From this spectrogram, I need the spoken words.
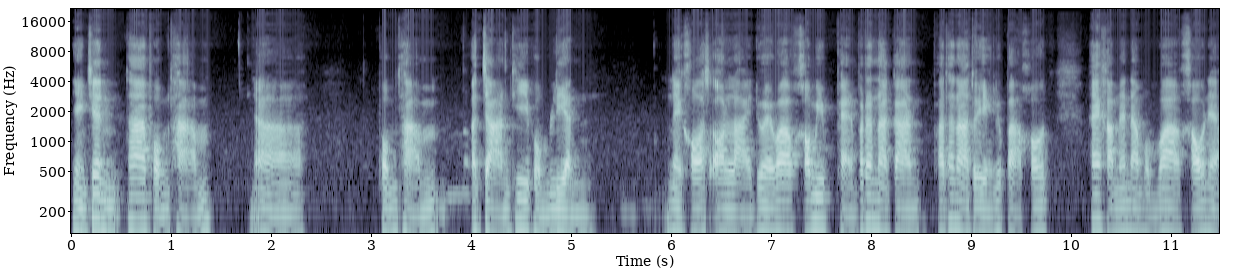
อย่างเช่น ถ้าผมถามผมถามอาจารย์ที่ผมเรียนในคอร์สออนไลน์ด้วยว่าเขามีแผนพัฒนาการพัฒนาตัวเองหรือเปล่าเขาให้คำแนะนำผมว่าเขาเนี่ย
